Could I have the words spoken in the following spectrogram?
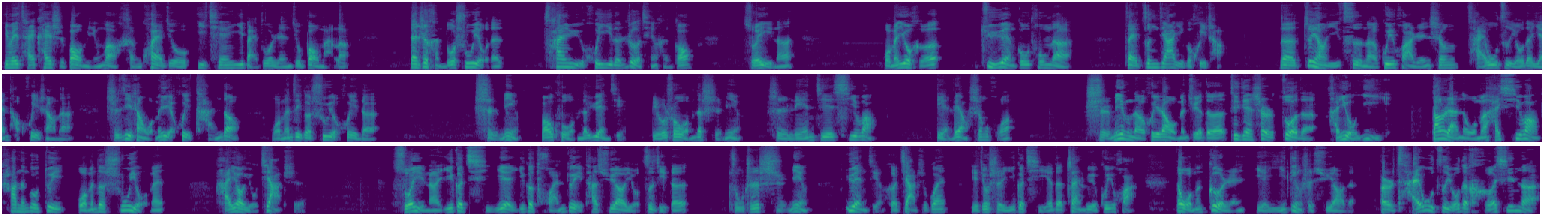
因为才开始报名嘛，很快就一千一百多人就报满了。但是很多书友的参与会议的热情很高，所以呢，我们又和剧院沟通呢，再增加一个会场。那这样一次呢，规划人生财务自由的研讨会上呢，实际上我们也会谈到我们这个书友会的使命，包括我们的愿景。比如说，我们的使命是连接希望，点亮生活。使命呢，会让我们觉得这件事儿做的很有意义。当然呢，我们还希望它能够对我们的书友们还要有价值。所以呢，一个企业、一个团队，它需要有自己的组织使命、愿景和价值观，也就是一个企业的战略规划。那我们个人也一定是需要的。而财务自由的核心呢，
